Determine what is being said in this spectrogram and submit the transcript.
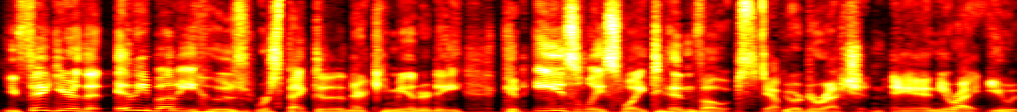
You figure that anybody who's respected in their community could easily sway 10 votes yep. your direction. And you're right. You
